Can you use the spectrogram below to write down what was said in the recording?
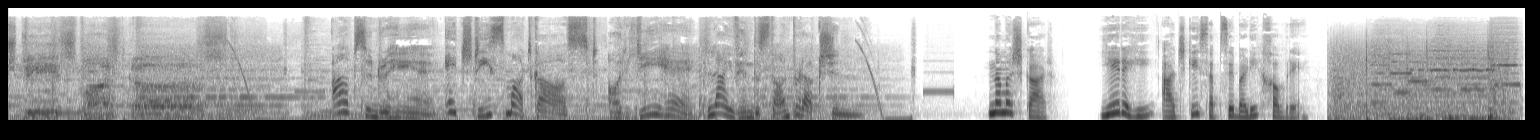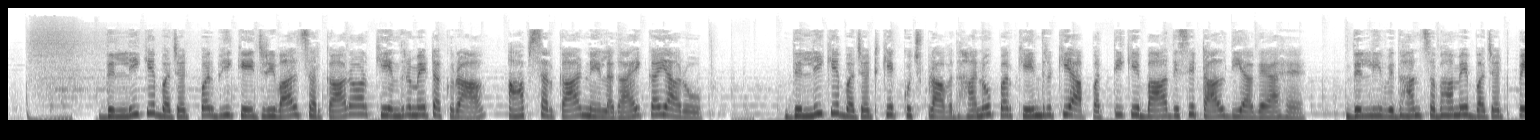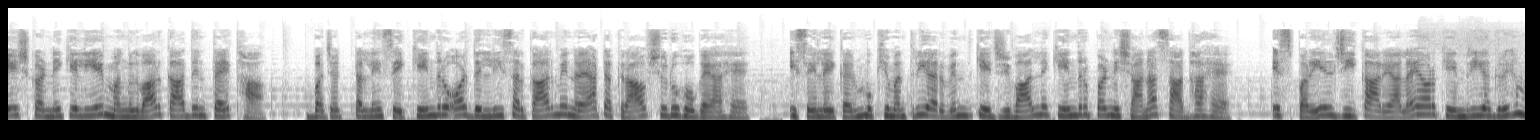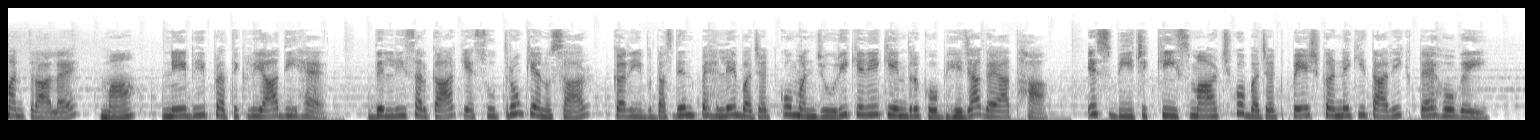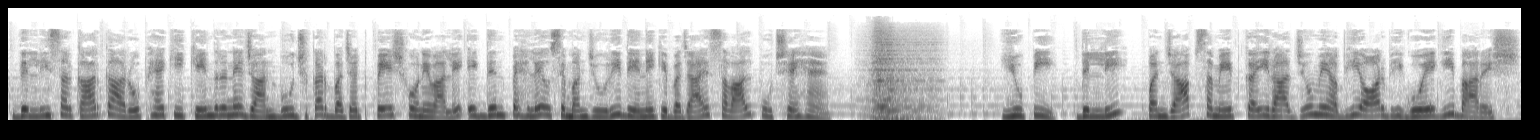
HD cast आप सुन रहे हैं एच डी स्मार्ट कास्ट और ये है लाइव हिंदुस्तान प्रोडक्शन नमस्कार ये रही आज की सबसे बड़ी खबरें। दिल्ली के बजट पर भी केजरीवाल सरकार और केंद्र में टकराव आप सरकार ने लगाए कई आरोप। दिल्ली के बजट के कुछ प्रावधानों पर केंद्र की आपत्ति के बाद इसे टाल दिया गया है। दिल्ली विधानसभा में बजट पेश करने के लिए मंगलवार का दिन तय था। बजट टलने से केंद्र और दिल्ली सरकार में नया टकराव शुरू हो गया है। इसे लेकर मुख्यमंत्री अरविंद केजरीवाल ने केंद्र पर निशाना साधा है। इस पर एल जी कार्यालय और केंद्रीय गृह मंत्रालय, माँ, ने भी प्रतिक्रिया दी है। दिल्ली सरकार के सूत्रों के अनुसार, करीब 10 दिन पहले बजट को मंजूरी के लिए केंद्र को भेजा गया था। इस बीच इक्कीस मार्च को बजट पेश करने की तारीख तय हो गई। दिल्ली सरकार का आरोप है कि केंद्र ने जानबूझकर बजट पेश होने वाले एक दिन पहले उसे मंजूरी देने के बजाय सवाल पूछे हैं। यूपी, दिल्ली, पंजाब समेत कई राज्यों में अभी और भिगोएगी बारिश।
